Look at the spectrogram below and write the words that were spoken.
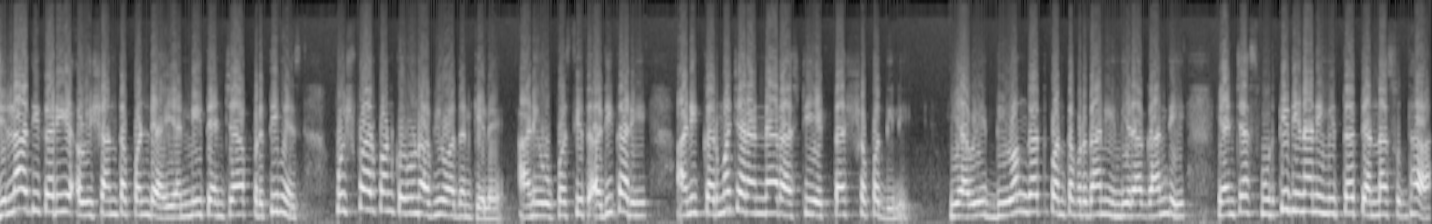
जिल्हाधिकारी अविशांत पंड्या यांनी त्यांच्या प्रतिमेस पुष्प अर्पण करून अभिवादन केले आणि उपस्थित अधिकारी आणि कर्मचाऱ्यांना राष्ट्रीय एकता शपथ दिली. यावेळी दिवंगत पंतप्रधान इंदिरा गांधी यांच्या स्मृती दिनानिमित्त त्यांना सुद्धा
